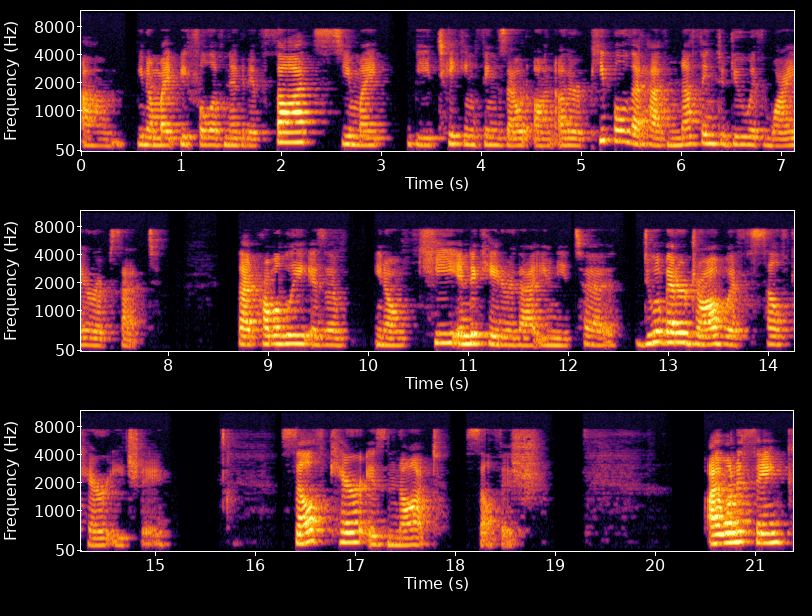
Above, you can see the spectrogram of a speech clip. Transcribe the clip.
um, you know, might be full of negative thoughts. You might be taking things out on other people that have nothing to do with why you're upset. That probably is a, you know, key indicator that you need to do a better job with self care each day. Self care is not selfish. I want to thank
